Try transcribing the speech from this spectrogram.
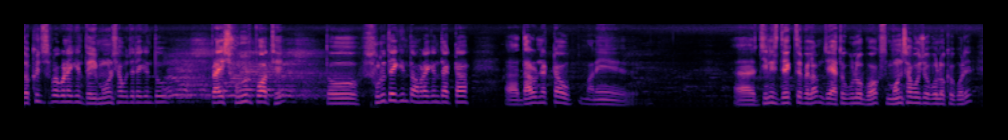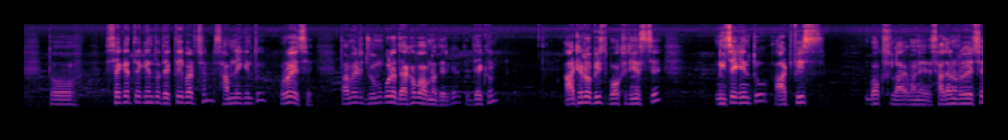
দক্ষিণ চব্বিশ পরগনায় কিন্তু এই মনসা পুজোটা কিন্তু প্রায় শুরুর পথে। তো শুরুতেই কিন্তু আমরা কিন্তু একটা দারুণ একটা মানে জিনিস দেখতে পেলাম যে এতগুলো বক্স মনসা পুজো উপলক্ষ করে। তো সেক্ষেত্রে কিন্তু দেখতেই পাচ্ছেন, সামনে কিন্তু রয়েছে। তো আমি একটু জুম করে দেখাবো আপনাদেরকে। তো দেখুন, আঠেরো পিস বক্স নিয়ে এসছে। নিচে কিন্তু আট পিস বক্স মানে সাজানো রয়েছে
